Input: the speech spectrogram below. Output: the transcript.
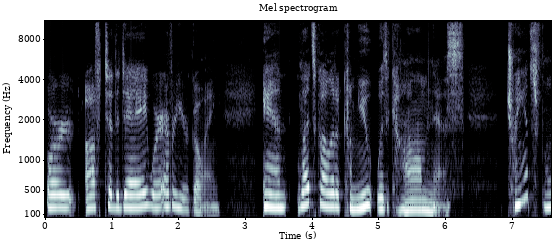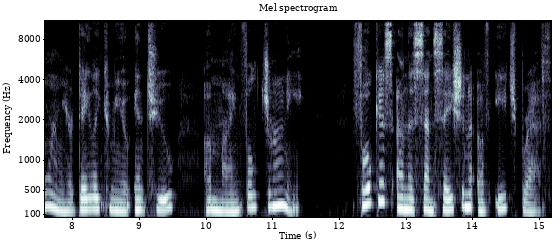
or off to the day, wherever you're going. And let's call it a commute with calmness. Transform your daily commute into a mindful journey. Focus on the sensation of each breath,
